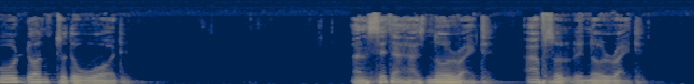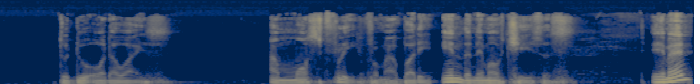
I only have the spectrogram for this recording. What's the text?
Hold on to the word. And Satan has no right, absolutely no right, to do otherwise. And must flee from our body in the name of Jesus. Amen.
